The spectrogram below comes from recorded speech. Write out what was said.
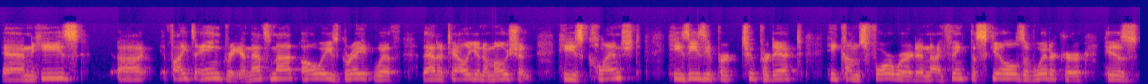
and he's uh, fights angry, and that's not always great with that Italian emotion. He's clenched, he's easy per, to predict, he comes forward, and I think the skills of Whittaker, his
